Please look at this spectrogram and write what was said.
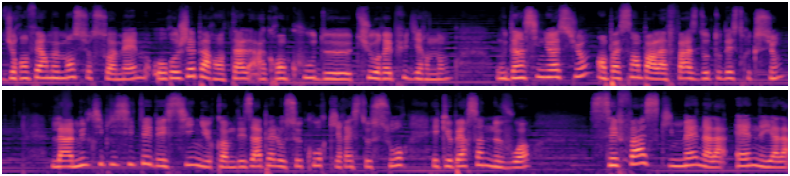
Du renfermement sur soi-même au rejet parental à grands coups de tu aurais pu dire non, ou d'insinuation en passant par la phase d'autodestruction, La multiplicité des signes comme des appels au secours qui restent sourds et que personne ne voit, ces phases qui mènent à la haine et à la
